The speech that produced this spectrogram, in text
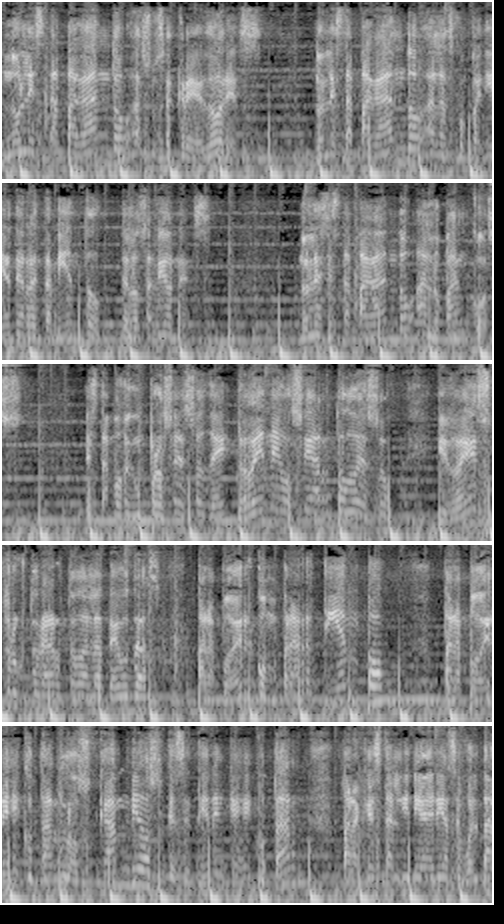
No le está pagando a sus acreedores. No le está pagando a las compañías de arrendamiento de los aviones. No les está pagando a los bancos. Estamos en un proceso de renegociar todo eso y reestructurar todas las deudas para poder comprar tiempo para poder ejecutar los cambios que se tienen que ejecutar para que esta línea aérea se vuelva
